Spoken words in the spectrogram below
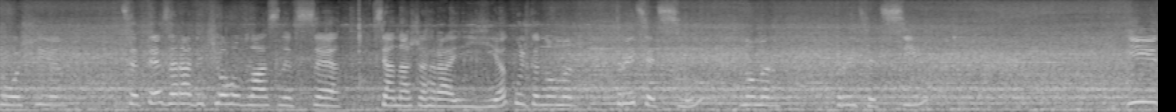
гроші. Це те, заради чого власне все, вся наша гра є. Кулька номер 37. Номер 37. І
